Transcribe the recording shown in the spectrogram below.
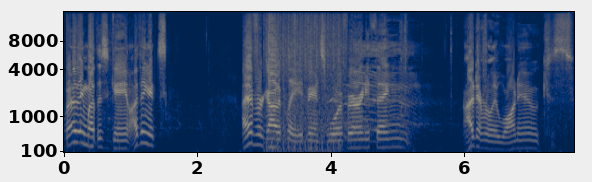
what I think about this game, I think it's. I never got to play Advanced Warfare or anything. I didn't really want to, because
